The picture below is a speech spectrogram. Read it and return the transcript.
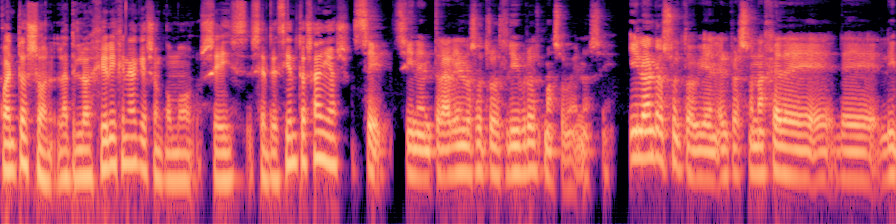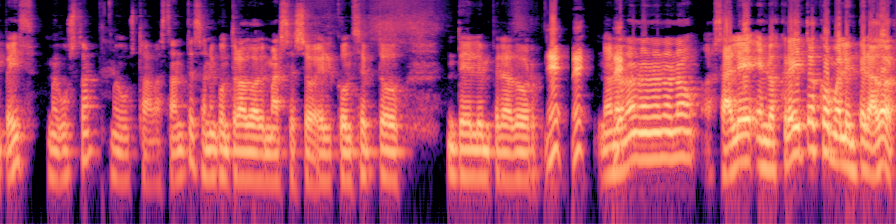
¿Cuántos son? La trilogía original que son como 6, 700 años. Sí, sin entrar en los otros libros, más o menos, sí. Y lo han resuelto bien. El personaje de, de Lee Pace me gusta, me gusta bastante. Se han encontrado además eso, el concepto del emperador. Eh, eh, no, no, no, no, no, no, no. Sale en los créditos como el emperador.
